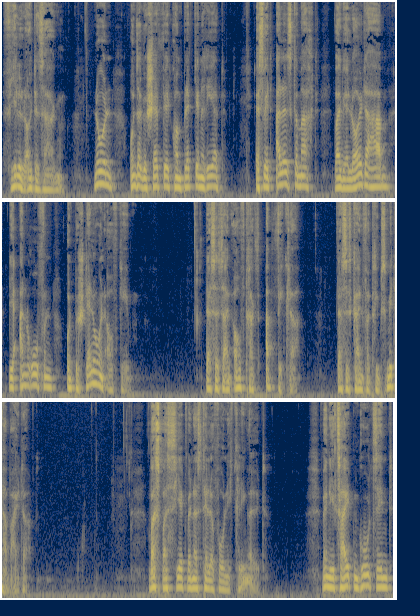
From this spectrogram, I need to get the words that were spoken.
Viele Leute sagen, nun, unser Geschäft wird komplett generiert. Es wird alles gemacht, weil wir Leute haben, die anrufen und Bestellungen aufgeben. Das ist ein Auftragsabwickler. Das ist kein Vertriebsmitarbeiter. Was passiert, wenn das Telefon nicht klingelt? Wenn die Zeiten gut sind,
